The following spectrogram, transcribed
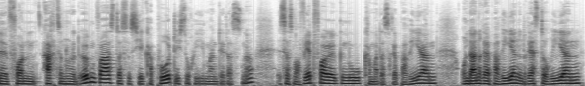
äh, von 1800 irgendwas, das ist hier kaputt, ich suche jemanden, der das, ne, ist das noch wertvoll genug, kann man das reparieren und dann reparieren und restaurieren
